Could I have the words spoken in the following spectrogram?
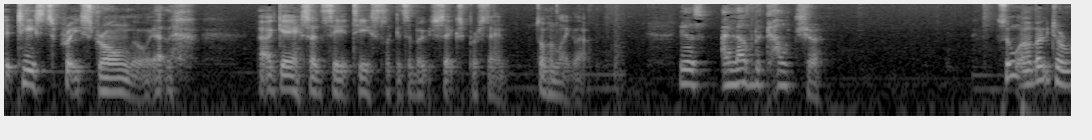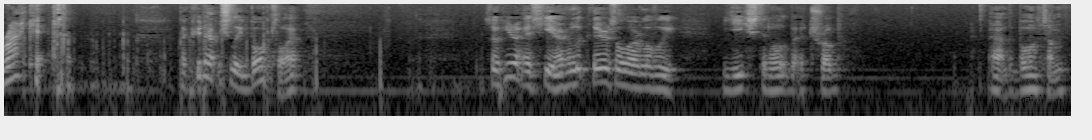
It tastes pretty strong though. I guess I'd say it tastes like it's about 6%, something like that. Yes, I love the culture. So I'm about to rack it. I could actually bottle it. So here it is here, look there's all our lovely yeast and a little bit of trub at the bottom.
